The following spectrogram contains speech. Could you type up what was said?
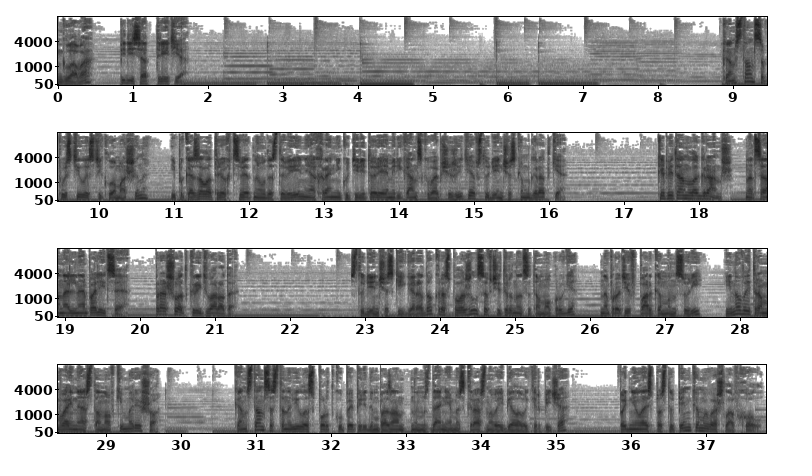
Глава 53 Констанс опустила стекло машины и показала трехцветное удостоверение охраннику территории американского общежития в студенческом городке. «Капитан Лагранж, национальная полиция, прошу открыть ворота». Студенческий городок расположился в 14 округе, напротив парка Мансури и новой трамвайной остановки Марешо. Констанс остановила спорткупе перед импозантным зданием из красного и белого кирпича, поднялась по ступенькам и вошла в холл.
